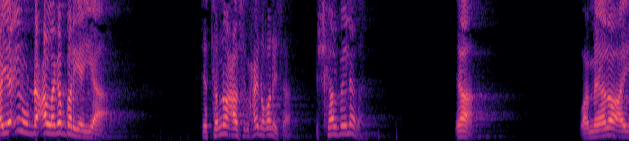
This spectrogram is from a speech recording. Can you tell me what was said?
ayaa inuu dhaco laga baryayaa dee ta noocaasi maxay noqonaysaa? Ishkaal bay leedahay. Ya. Waa meelo ay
